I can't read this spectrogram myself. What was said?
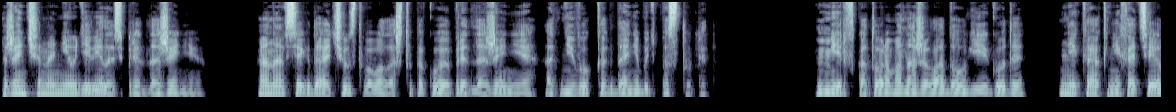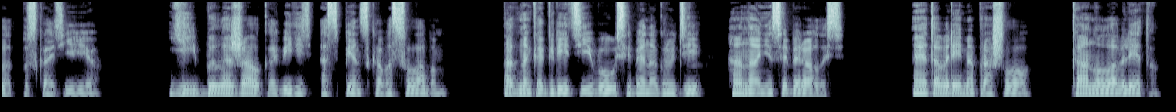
Женщина не удивилась предложению. Она всегда чувствовала, что такое предложение от него когда-нибудь поступит. Мир, в котором она жила долгие годы, никак не хотел отпускать ее. Ей было жалко видеть Аспенского слабым, однако греть его у себя на груди она не собиралась. Это время прошло, кануло в лету.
